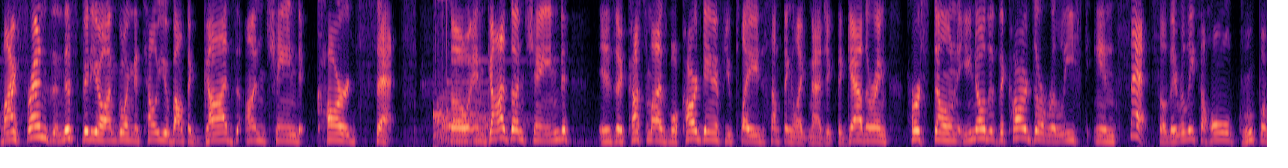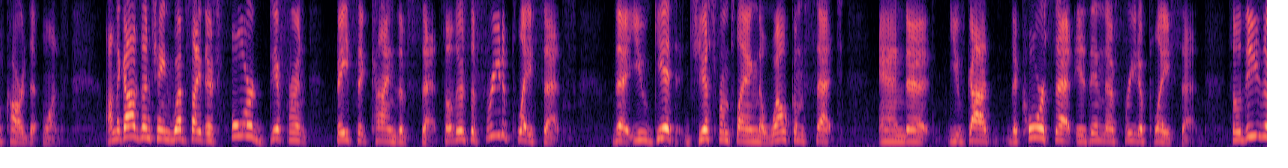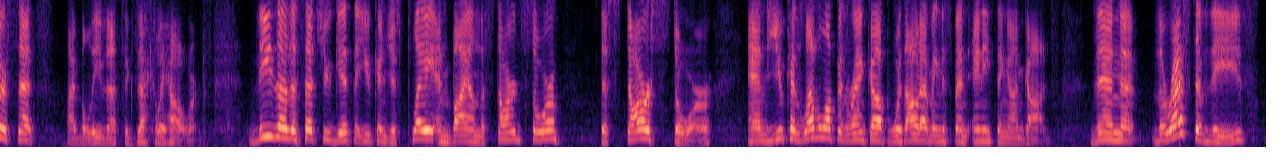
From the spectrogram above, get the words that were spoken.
My friends, in this video, I'm going to tell you about the Gods Unchained card sets. So in Gods Unchained is a customizable card game if you played something like Magic the Gathering, Hearthstone, you know that the cards are released in sets. So they release a whole group of cards at once. On the Gods Unchained website, there's four different basic kinds of sets. So there's the free-to-play sets that you get just from playing the welcome set and uh, you've got the core set is in the free-to-play set. So these are sets, I believe that's exactly how it works. These are the sets you get that you can just play and buy on the Star Store, the Star Store, and you can level up and rank up without having to spend anything on gods. Then uh, the rest of these,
